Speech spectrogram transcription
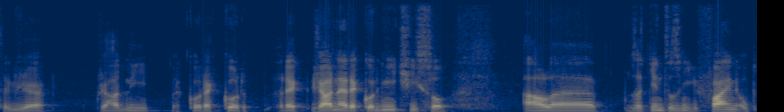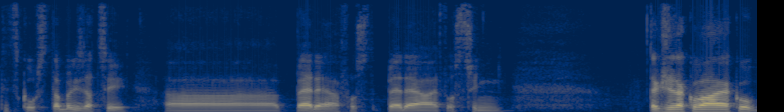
takže žádný jako rekord, re, žádné rekordní číslo, ale zatím to zní fajn, optickou stabilizaci, PDA, PDA v ostření. Takže taková jako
